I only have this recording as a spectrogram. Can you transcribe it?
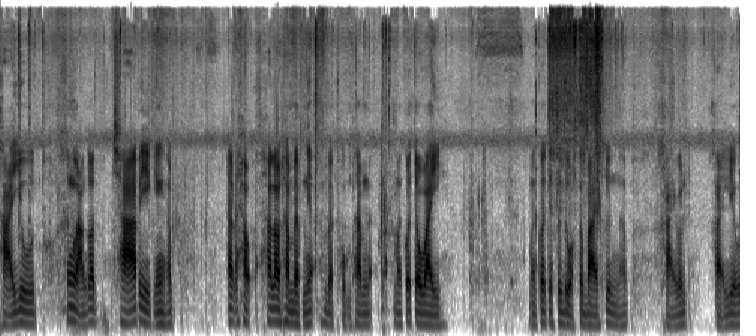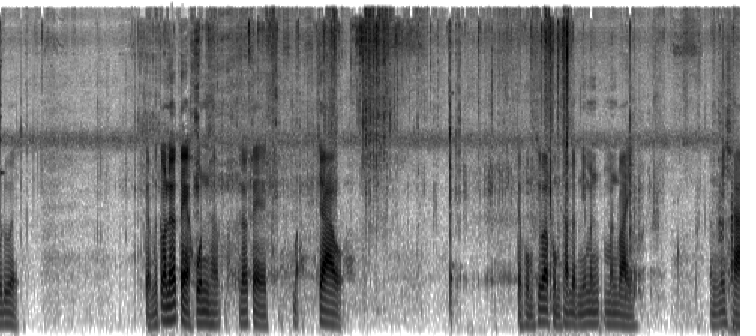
ขายอยู่ข้างหลังก็ช้าไปอีกอย่างครับ ถ้าถ้าถ้าเราทำแบบเนี้ยแบบผมทำนะมันก็จะไว มันก็จะสะดวกสบายขึ้นครับ ขายขายเร็วด้วย แต่มันก็แล้วแต่คนครับ แล้วแต่เจ้า แต่ผมคิดว่าผมทำแบบนี้มันมันไว มันไม่ช้า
